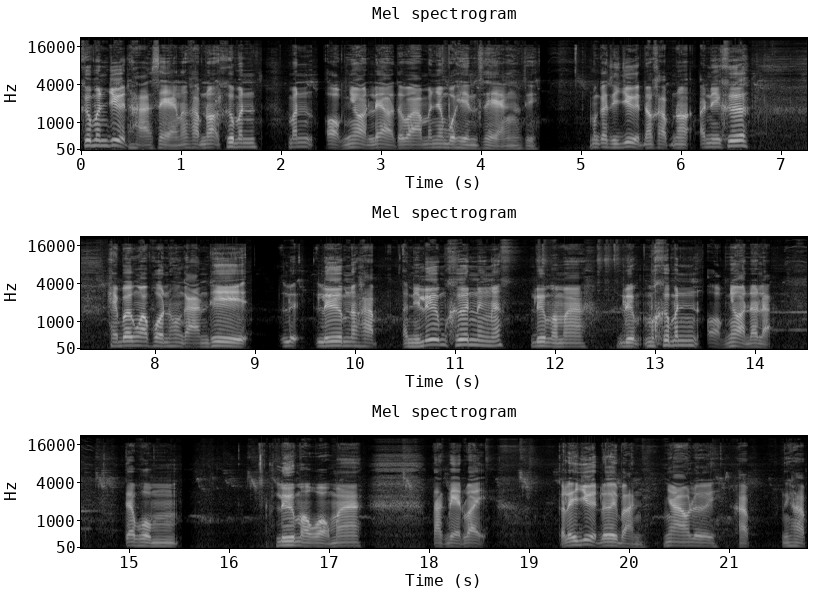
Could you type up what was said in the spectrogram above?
คือมันยืดหาแสงนะครับ เนาะคือมันมันออกยอดแล้วแต่ว่ามันยังบ่เห็นแสงสิ มันก็สิยืดนะครับเนาะอันนี้คือให้เบิ่งว่าผลของการที่ลืมนะครับ อันนี้ลืมคืนหนึ่งนะลืมเอามาลืมมันคือมันออกยอดแล้วแหละ แต่ผมลืมเอาออกมาตากแดดไว้ ก็เลยยืดเลยบานยาวเลยครับนี่ครับ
